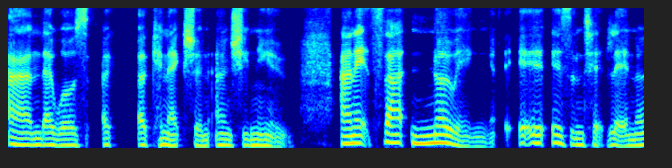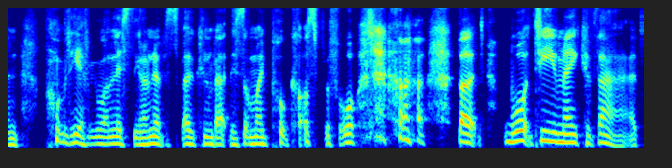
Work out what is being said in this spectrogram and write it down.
And there was a, a connection and she knew. And it's that knowing, isn't it, Lynne? And probably everyone listening, I've never spoken about this on my podcast before, but what do you make of that?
